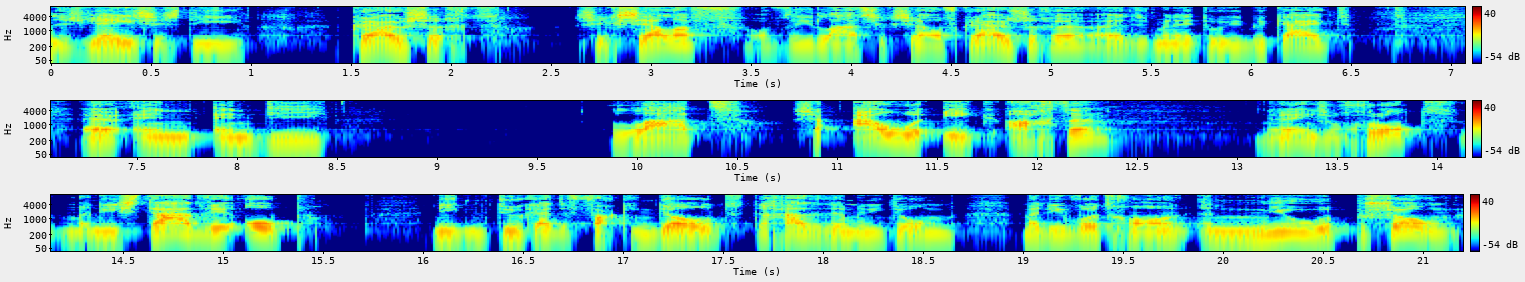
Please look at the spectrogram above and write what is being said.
dus Jezus die kruisigt zichzelf, of die laat zichzelf kruisigen, hè, dus maar net hoe je het bekijkt. Hè, en, en die laat zijn oude ik achter, hè, in zo'n grot, maar die staat weer op. Niet natuurlijk uit de fucking dood, daar gaat het helemaal niet om, maar die wordt gewoon een nieuwe persoon.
